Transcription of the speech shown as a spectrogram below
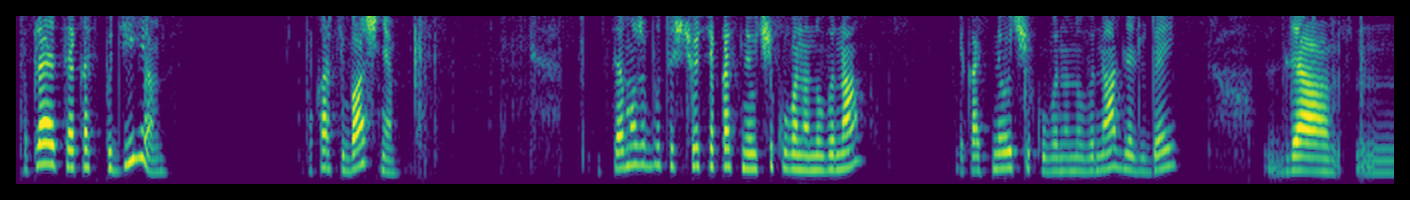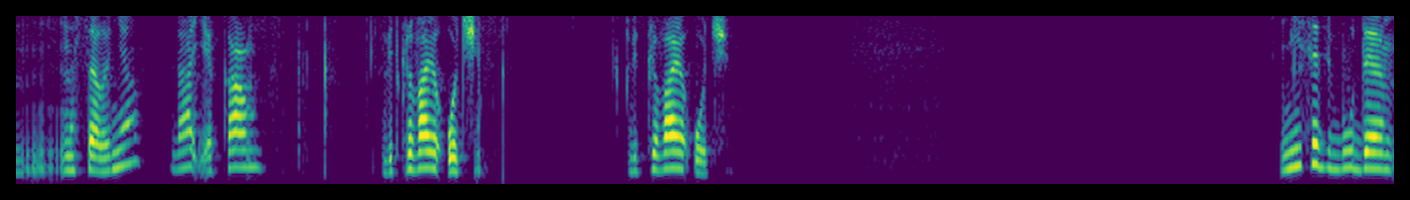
трапляється якась подія по карті башня. Це може бути щось, якась неочікувана новина, якась неочікувана новина для людей, для населення, да, яка відкриває очі. Відкриває очі. Місяць буде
